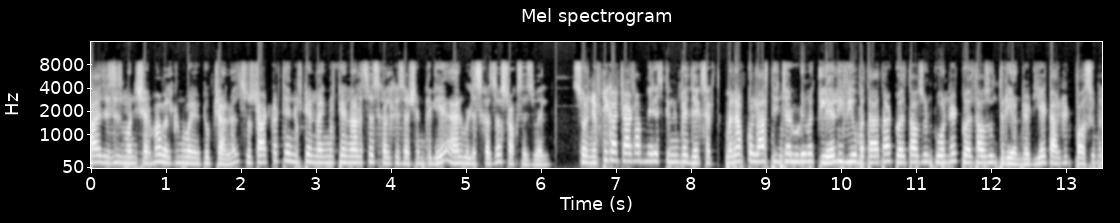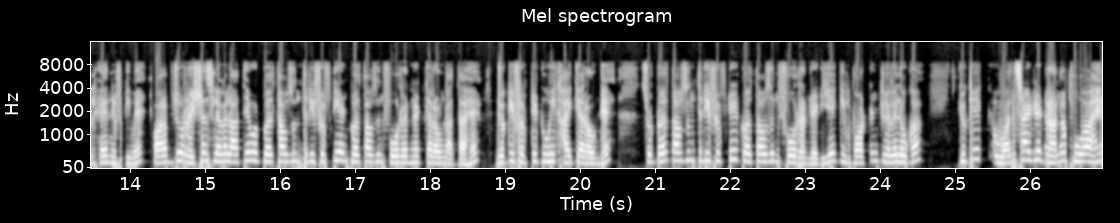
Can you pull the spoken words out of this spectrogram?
Hi this is Manish Sharma welcome to my YouTube channel so start करते हैं Nifty and bank Nifty analysis कल के सेशन के लिए and will discuss the stocks as well so Nifty का चार्ट आप मेरे स्क्रीन पे देख सकते हैं। मैंने आपको लास्ट तीन चार वीडियो में क्लियरली व्यू बताया था 12,200 12,300 ये टारगेट पॉसिबल है निफ्टी में। और अब जो रेजिस्टेंस लेवल आते हैं वो 12,350 एंड 12,400 के अराउंड आता है जो कि 52 वीक हाई के अराउंड है। सो so, 12,350 12,400 ये एक इंपॉर्टेंट लेवल होगा। क्योंकि एक वन साइडेड रन अप हुआ है,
